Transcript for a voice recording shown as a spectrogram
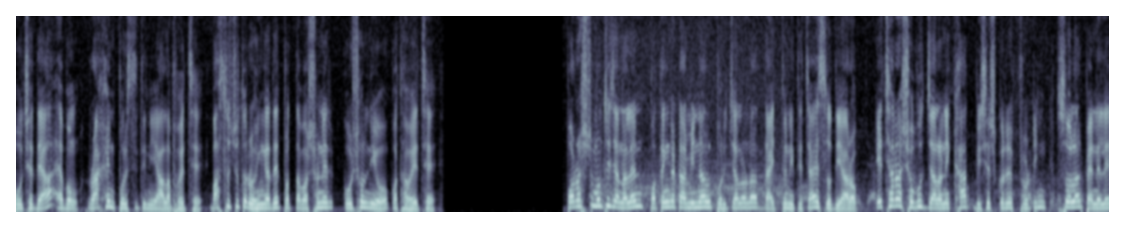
পৌঁছে দেয়া এবং রাখাইন পরিস্থিতি নিয়ে আলাপ হয়েছে। বাস্তুচ্যুত রোহিঙ্গাদের প্রত্যাবাসনের কৌশল নিয়েও কথা হয়েছে। পররাষ্ট্রমন্ত্রী জানালেন, পতেঙ্গা টার্মিনাল পরিচালনার দায়িত্ব নিতে চায় সৌদি আরব। এছাড়া সবুজ জ্বালানি খাত, বিশেষ করে ফ্লোটিং সোলার প্যানেলে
